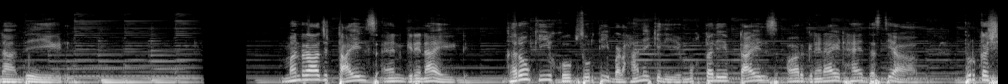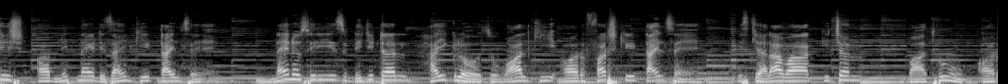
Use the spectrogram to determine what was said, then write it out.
Nanded. Manraj tiles and granite, घरों की खूबसूरती बढ़ाने के लिए मुख्तलिफ़ टाइल्स और ग्रेनाइट हैं दस्तियाब। पुरकशिश और नित नए डिज़ाइन की टाइल्स हैं। Nano series, digital, high gloss, wall की और फर्श की टाइल्स हैं। इसके अलावा किचन बाथरूम और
